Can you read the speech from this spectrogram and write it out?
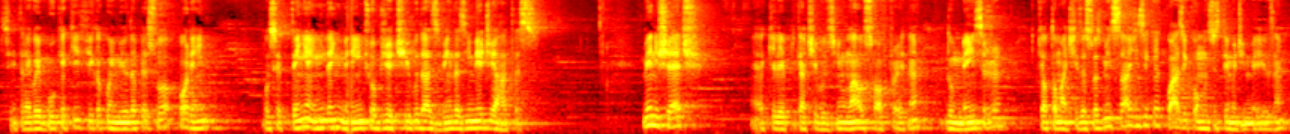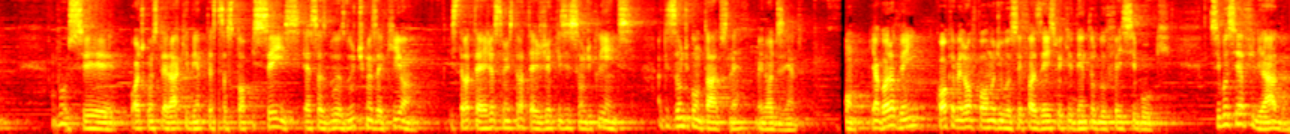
Você entrega o e-book aqui, fica com o e-mail da pessoa, porém, você tem ainda em mente o objetivo das vendas imediatas. ManyChat é aquele aplicativozinho lá, o software né, do Messenger, que automatiza suas mensagens e que é quase como um sistema de e-mails, né? Você pode considerar que dentro dessas top 6, essas duas últimas aqui, ó, estratégias são estratégias de aquisição de clientes. Aquisição de contatos, né? Melhor dizendo. Bom, e agora vem qual é a melhor forma de você fazer isso aqui dentro do Facebook. Se você é afiliado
